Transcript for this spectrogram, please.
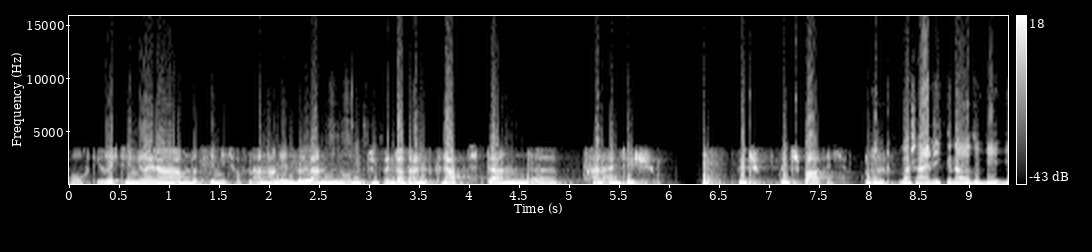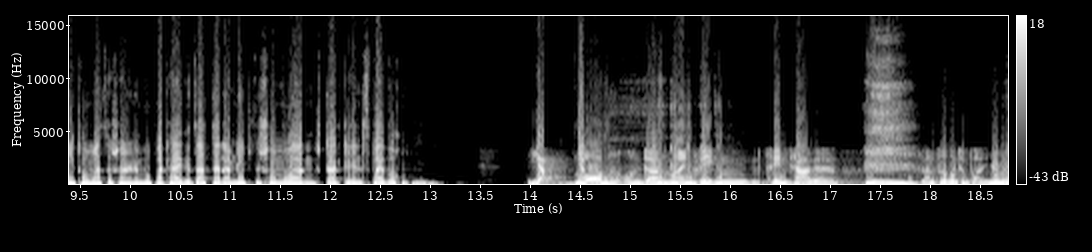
auch die richtigen Räder haben, dass die nicht auf einer anderen Insel landen. Und wenn das alles klappt, dann äh, kann eigentlich wird, wird spaßig. Und wahrscheinlich genauso wie, wie Thomas es schon in dem Wuppertal gesagt hat, am liebsten schon morgen statt in zwei Wochen. Ja, morgen und dann meinetwegen zehn Tage auf Lanzarote bei. Genau.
